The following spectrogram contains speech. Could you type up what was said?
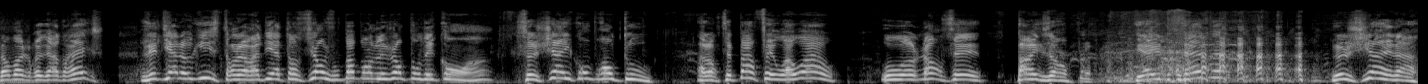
Non, moi je regarde Rex. Les dialoguistes, on leur a dit attention, il faut pas prendre les gens pour des cons. Hein. Ce chien, il comprend tout. Alors c'est pas fait waouh waouh ou euh, non, c'est par exemple, il y a une scène, le chien est là.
